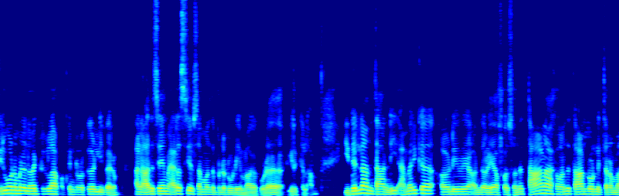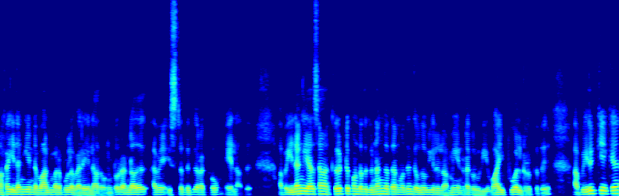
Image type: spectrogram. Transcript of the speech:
திருவோணமலையில் இறக்கலாம் அப்படின்ற ஒரு கேள்வி வரும். ஆனா அது சேம் அரசியல் சம்மந்தப்பட்ட ஒரு விடயமாக கூட இருக்கலாம். இதெல்லாம் தாண்டி அமெரிக்கா உடைய அந்த ஏர்ஃபோர்ஸ் வந்து தானாக வந்து தான் தோன்றித்தனமாக இலங்கையின் வான்மரப்புக்குள்ள வர இயலாத ஒன்று. 2வது அவை இஷ்டத்துக்கு இறக்கவும் இயலாது. அப்ப இலங்கை அரசாங்கம் கேட்டுக்கொண்டதுக்கு இணங்க தான் வந்து இந்த உதவிகள் எல்லாமே நடக்கக்கூடிய வாய்ப்புகள் இருக்குது. அப்படி இருக்கேக்க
